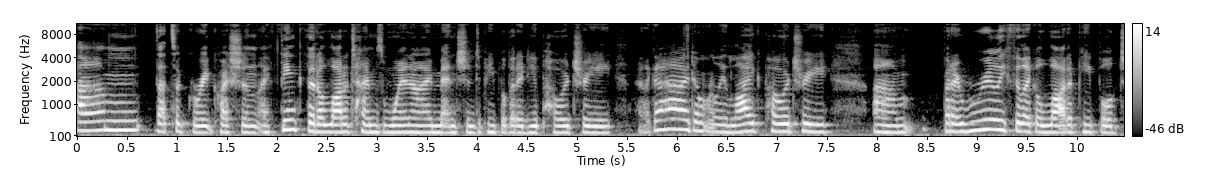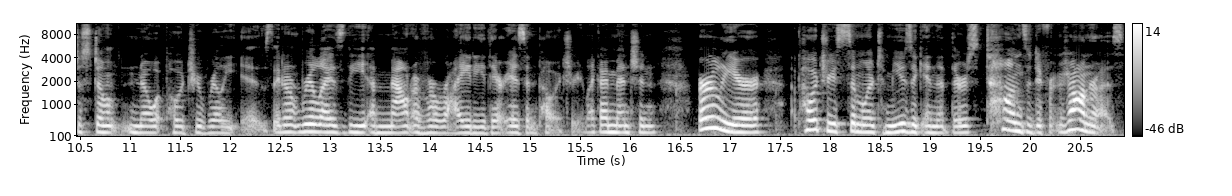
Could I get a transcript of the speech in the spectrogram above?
Um, that's a great question. I think that a lot of times when I mention to people that I do poetry, they're like, ah, I don't really like poetry. Um, but I really feel like a lot of people just don't know what poetry really is. They don't realize the amount of variety there is in poetry. Like I mentioned earlier, poetry is similar to music in that there's tons of different genres.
